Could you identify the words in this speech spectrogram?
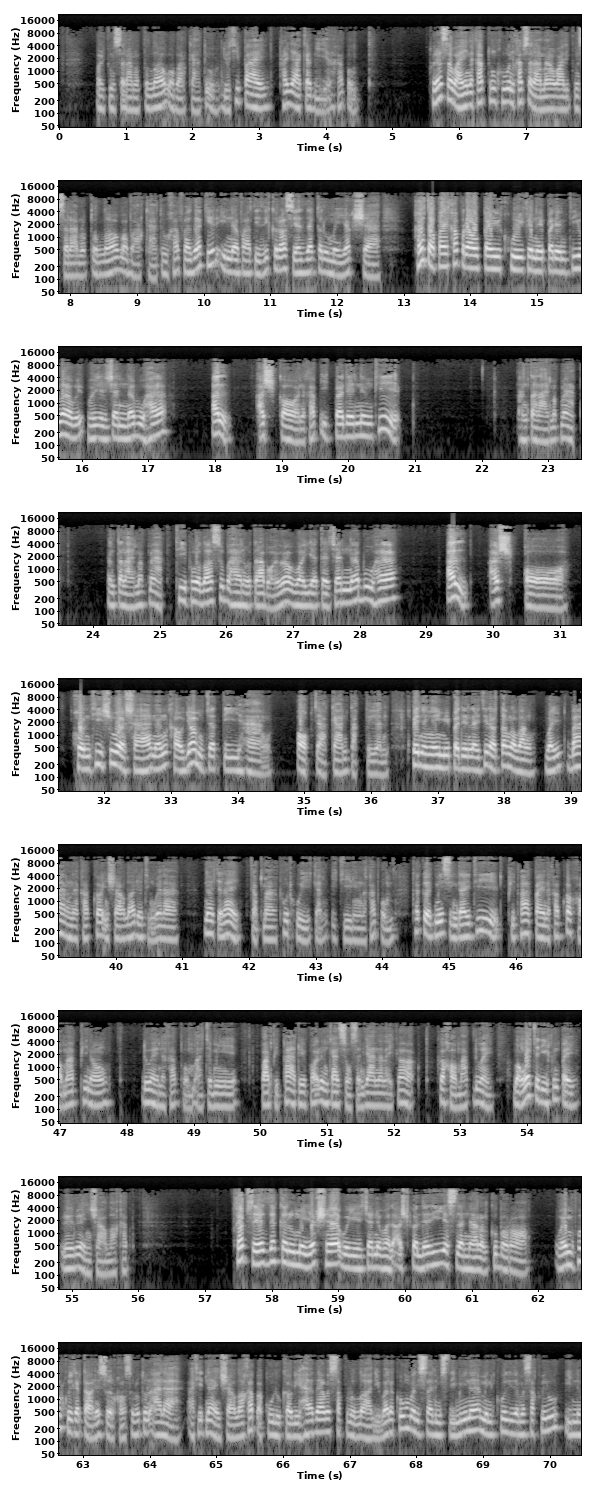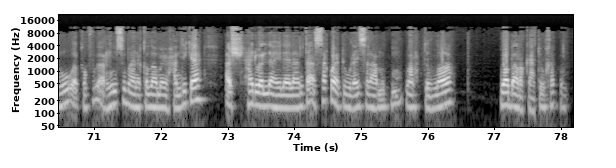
วะลิกุมสลามอัตุลลอฮ์วะบารอกาตุอยู่ที่ปลายพระยากระบี่นะครับผม คุณสวัยนะครับทุกคุณครับสลามาวาลิกุสลามรับตุลลอฮ์วะบารักาตุครับฟาซักิรอินนาฟาติซิกรอสยซักรุมัยยักชาครั้งต่อไปครับเราไปคุยกันในประเด็นที่ว่าวิจันนบุฮะอัลอัชกอนะครับ อีกประเด็นหนึ่งที่อันตรายมาก ๆ อันตรายมาก ๆ ที่พระลอสุบฮานุตาบอกว่าวายตจันนบุฮะอัลอัชกอคนที่ชั่วช้านั้นเขาย่อมจะตีห่าง ออกจากการตักเตือน เป็นยังไงมีประเด็นอะไรที่เราต้องระวังไว้บ้างนะครับ ก็อินชาอัลลอฮ์เดี๋ยวถึงเวลาน่าจะได้กลับมาพูดคุยกันอีกทีหนึ่งนะครับ ผม ถ้าเกิดมีสิ่งใดที่ผิดพลาดไปนะครับ ก็ขอมาพี่น้องด้วยนะครับ ผมอาจจะมีความผิดพลาดโดยเฉพาะเรื่องการส่งสัญญาณอะไรก็ก็ขอมาด้วย หวังว่าจะดีขึ้นไปเรื่อยๆอินชาอัลลอฮ์ครับครับเซซักรุมยยักษ์ชะวยจันวัลอัชกัลลียัสลานาลกุบรอ มาพูดคุยกันต่อในส่วนของสุรตุลอาลาอาทิตย์หน้าอินชาอัลลอฮ์ครับอักูลุกาลีฮะดะวัสซักฟุลลอฮ์ลีวะลักุมวะลิซาลิมุสลิมีนะมินคุลิมัสักฟิรุอินนูอัลกฟูอัลฮิมซุบฮานะกัลลอฮ์มะยุฮัมดิกะอัชฮะดุอัลลาฮิลาลันตะสักวะตูไลสลามวะราะห์ตุลลอฮ์วะบารักาตุครับผม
